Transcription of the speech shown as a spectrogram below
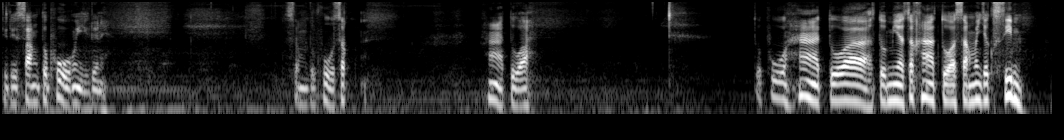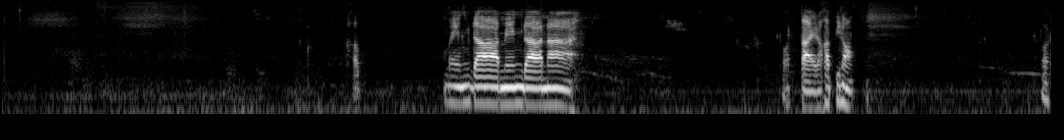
จะได้สั่งตัวผู้มาอีกด้วยนี่สั่งตัวผู้สักห้าตัว ตัวผู้ห้าตัวตัวเมียสักห้าตัวสั่งมาจากซิมครับแมงดาแมงดานารอดตายแล้วครับพี่น้องรอด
